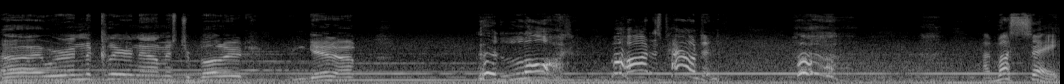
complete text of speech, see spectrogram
Alright, we're in the clear now, Mr. Bullard. You can get up. Good Lord! My heart is pounding! I must say,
